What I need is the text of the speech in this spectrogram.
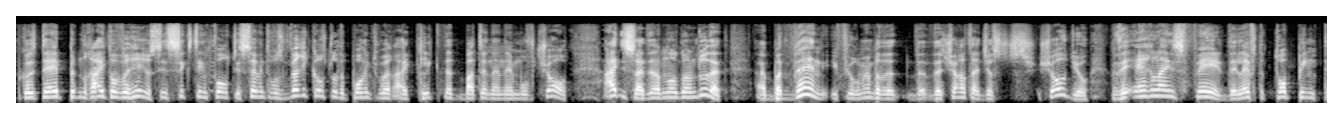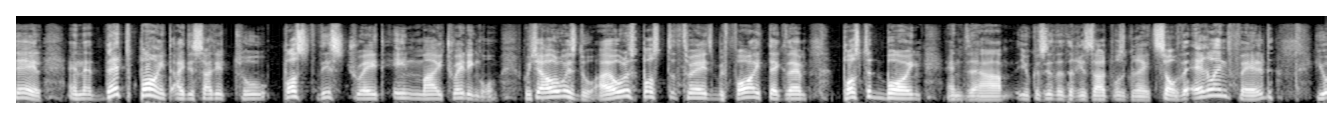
because it happened right over here. You see 1647, it was very close to the point where I clicked that button and I moved short. I decided I'm not going to do that. Uh, but then if you remember the, the, the chart I just showed you, the airlines failed. They left a topping tail and at that point, I decided to post this trade in my trading room, which I always do. I always post the trades before I take them, posted Boeing, and uh, you can see that the result was great. So the airline failed. You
